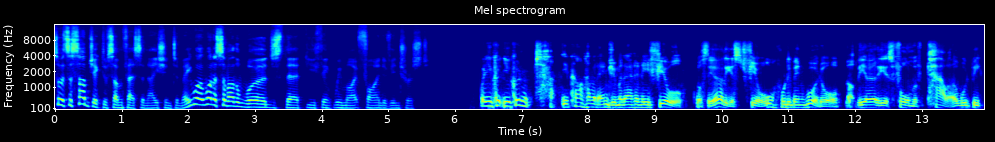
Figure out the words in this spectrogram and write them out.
So it's a subject of some fascination to me. Well, what are some other words that you think we might find of interest? Well, you could, you couldn't, you can't have an engine without any fuel. Of course, the earliest fuel would have been wood, or the earliest form of power would be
